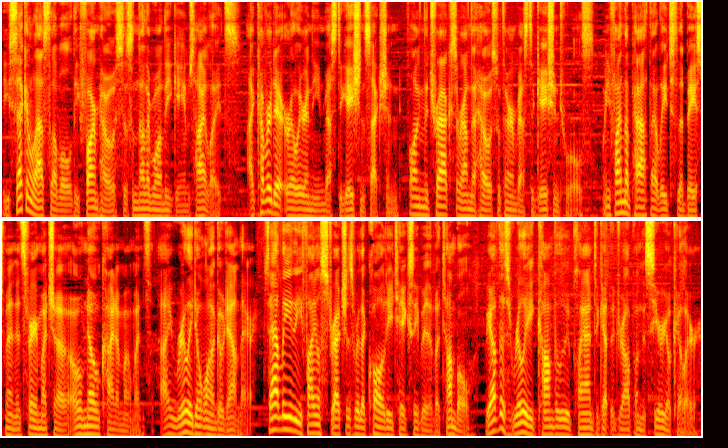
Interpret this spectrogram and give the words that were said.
The second last level, the farmhouse, is another one of the game's highlights. I covered it earlier in the investigation section, following the tracks around the house with our investigation tools. When you find the path that leads to the basement, it's very much a oh no kind of moment. I really don't want to go down there. Sadly, the final stretch is where the quality takes a bit of a tumble. We have this really convoluted plan to get the drop on the serial killer,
